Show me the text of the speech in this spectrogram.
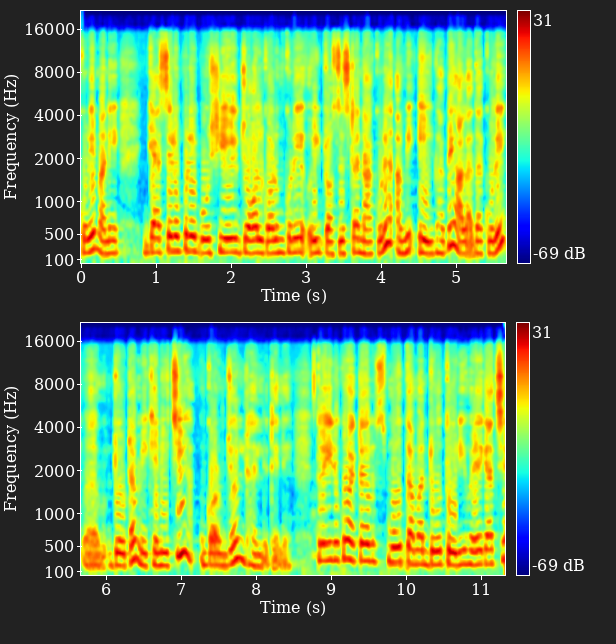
করে মানে গ্যাসের ওপরে বসিয়ে জল গরম করে ওই প্রসেসটা না করে আমি এইভাবে আলাদা করে ডোটা মেখে নিচ্ছি গরম জল ঢেলে ঢেলে। তো এইরকম একটা স্মুথ আমার ডো তৈরি হয়ে গেছে।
